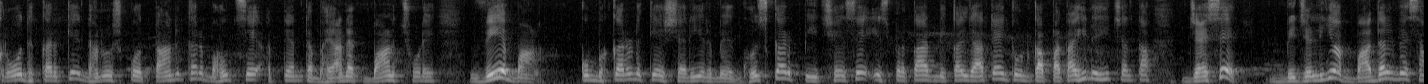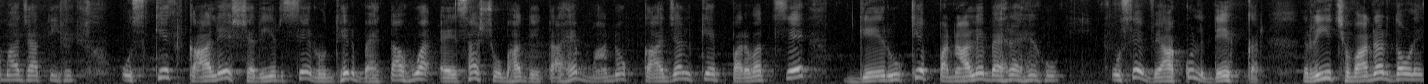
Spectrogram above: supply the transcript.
क्रोध करके धनुष को तान कर बहुत से अत्यंत भयानक बाण छोड़े। वे बाण कुंभकर्ण के शरीर में घुसकर पीछे से इस प्रकार निकल जाते हैं कि उनका पता ही नहीं चलता। जैसे बिजलियाँ बादल में समा जाती हैं, उसके काले शरीर से रुधिर बहता हुआ ऐसा शोभा देता है मानो काजल के पर्वत से गेरू के पनाले बह रहे हों। उसे व्याकुल देखकर रीछ वानर दौड़े।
